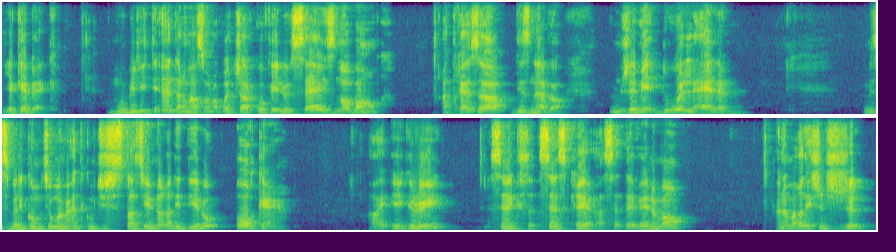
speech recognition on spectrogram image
يا كيبيك mobilité internationale بغيت تشاركوا فيه le 16 novembre à 13 19 من جميع دول العالم. بالنسبة لكم نتوما ما عندكم شي ستاتي هنا غادي ديروا اوكان اي اغري سانسكرير ا سيت إيفينمون. أنا ما غاديش نسجل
